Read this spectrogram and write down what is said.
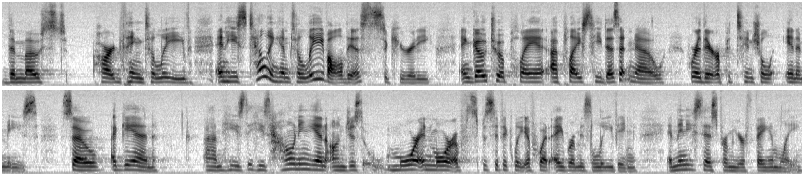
the most hard thing to leave. And he's telling him to leave all this security and go to a, pla- a place he doesn't know where there are potential enemies. So again, um, he's, he's honing in on just more and more of specifically of what Abram is leaving. And then he says, from your family.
